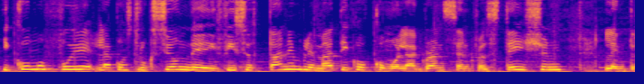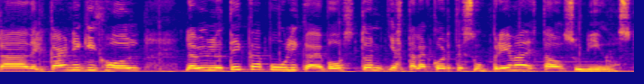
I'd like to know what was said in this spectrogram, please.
y cómo fue la construcción de edificios tan emblemáticos como la Grand Central Station, la entrada del Carnegie Hall, la Biblioteca Pública de Boston y hasta la Corte Suprema de Estados Unidos.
